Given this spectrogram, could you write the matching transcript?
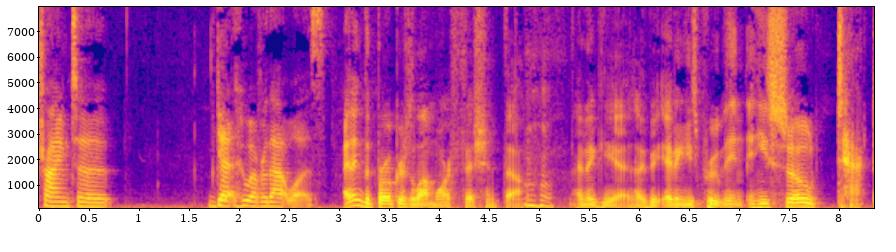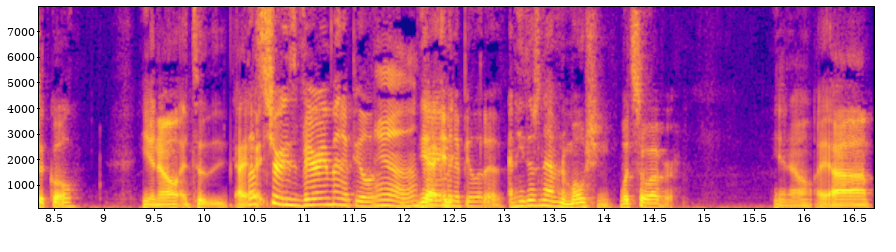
trying to get whoever that was. I think the broker's a lot more efficient, though. Mm-hmm. I think he is. I think, I think he's proven, and he's so tactical. You know, to, I, That's true. He's very manipulative. Yeah. Yeah, and- manipulative. and he doesn't have an emotion whatsoever. You know, uh,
